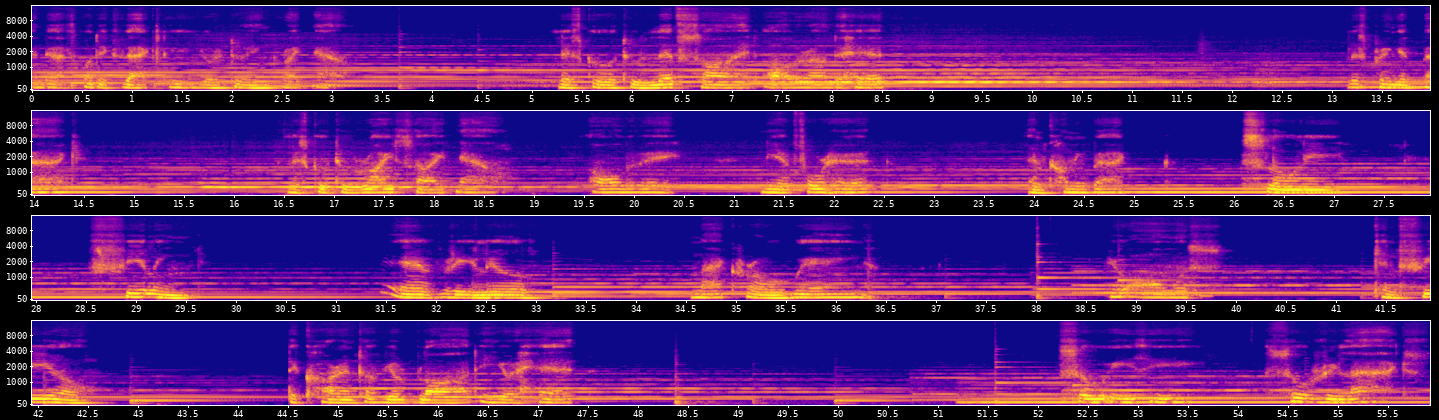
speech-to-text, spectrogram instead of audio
And that's what exactly you're doing right now. Let's go to left side all around the head. Let's bring it back. Let's go to right side now, all the way near forehead and coming back slowly, feeling every little macro vein. You almost can feel the current of your blood in your head. So easy, so relaxed.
